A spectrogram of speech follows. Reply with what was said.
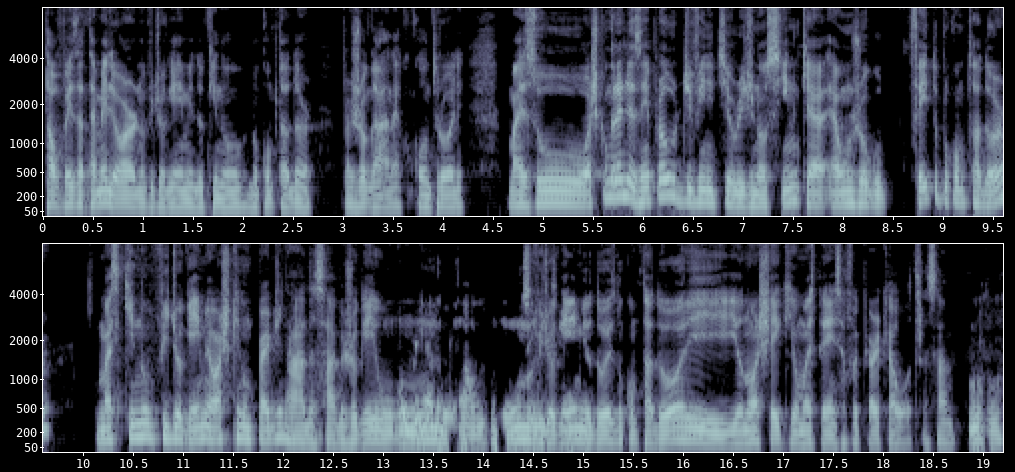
talvez até melhor no videogame do que no, no computador pra jogar, né, com controle. Mas o, acho que um grande exemplo é o Divinity Original Sin, que é, é um jogo feito pro computador, mas que no videogame eu acho que não perde nada, sabe? Eu joguei um, um, adaptado. um no Sim, videogame e o dois no computador e eu não achei que uma experiência foi pior que a outra, sabe? Uhum.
